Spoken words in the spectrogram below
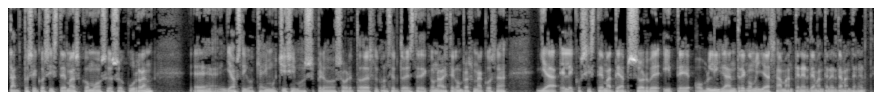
tantos ecosistemas como se os ocurran eh, ya os digo que hay muchísimos, pero sobre todo es el concepto este de que una vez te compras una cosa, ya el ecosistema te absorbe y te obliga, entre comillas, a mantenerte, a mantenerte, a mantenerte.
